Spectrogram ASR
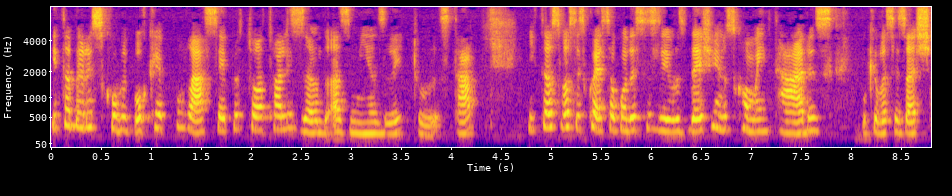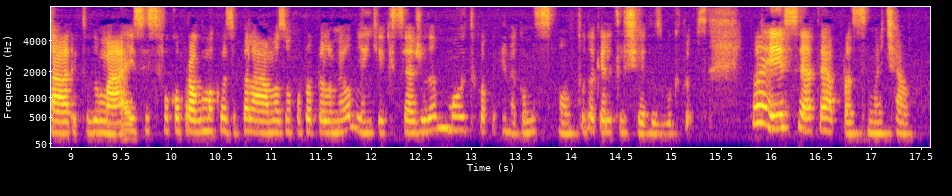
e também no Scooby, porque por lá sempre eu estou atualizando as minhas leituras, tá? Então, se vocês conhecem algum desses livros, deixem nos comentários o que vocês acharam e tudo mais. E se for comprar alguma coisa pela Amazon, compra pelo meu link, que se ajuda muito com a pequena comissão. Tudo aquele clichê dos booktubers. Então é isso e até a próxima. Tchau!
